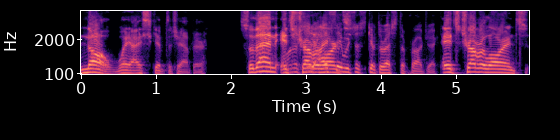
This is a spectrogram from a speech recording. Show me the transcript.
no, way, I skipped a chapter. So then it's Honestly, Trevor I say we should skip the rest of the project. It's Trevor Lawrence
